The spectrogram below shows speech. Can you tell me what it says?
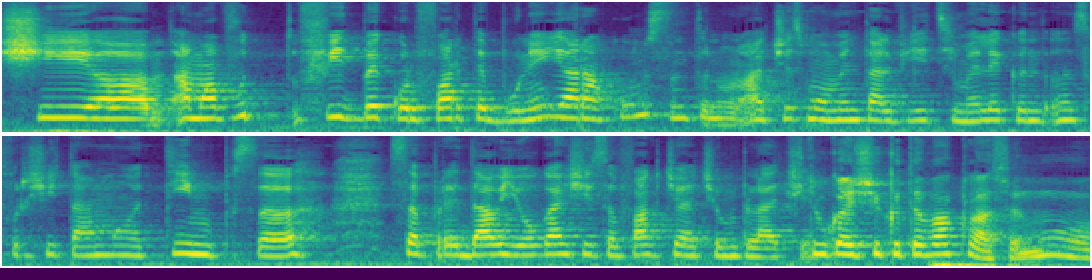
și uh, am avut feedback-uri foarte bune, iar acum sunt în acest moment al vieții mele când în sfârșit am uh, timp să, să predau yoga și să fac ceea ce îmi place. Știu că ai și câteva clase, nu?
